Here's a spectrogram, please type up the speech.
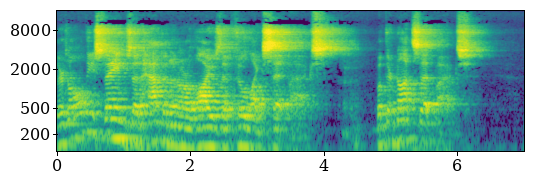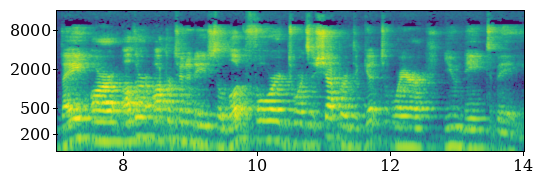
There's all these things that happen in our lives that feel like setbacks, but they're not setbacks. They are other opportunities to look forward towards a shepherd to get to where you need to be.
